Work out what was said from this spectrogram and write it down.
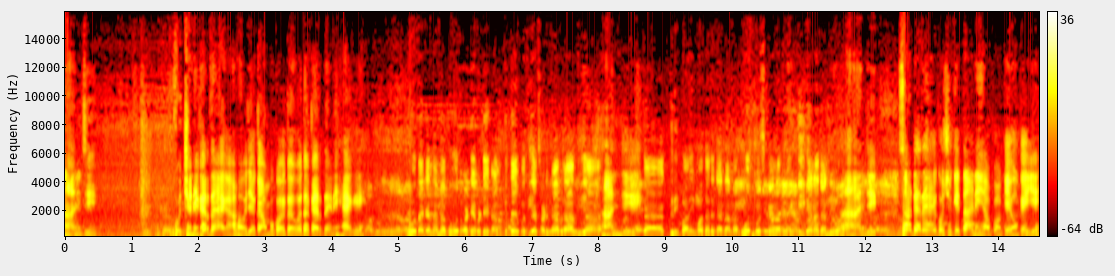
ਹਾਂਜੀ। ਕੁਛ ਨਹੀਂ ਕਰਦਾ ਹੈਗਾ ਹੋ ਜੇ ਕੰਮ ਕੋਈ ਕਹੋ ਤਾਂ ਕਰਦੇ ਨਹੀਂ ਹੈਗੇ। ਉਹ ਤਾਂ ਕਹਿੰਦਾ ਮੈਂ ਬਹੁਤ ਵੱਡੇ ਵੱਡੇ ਕੰਮ ਕੀਤੇ ਵਧੀਆ ਸੜਕਾਂ ਬਣਾਤੀਆਂ। ਹਾਂਜੀ। ਠੀਕ ਆ ਗਰੀਬਾਂ ਦੀ ਮਦਦ ਕਰਦਾ ਮੈਂ ਬਹੁਤ ਕੁਝ ਕਹਿਣਾ ਤੁਸੀਂ ਕੀ ਕਹਿਣਾ ਚਾਹੁੰਦੇ ਹੋ? ਹਾਂਜੀ। ਸਾਡਾ ਤਾਂ ਕੁਛ ਕੀਤਾ ਨਹੀਂ ਆਪਾਂ ਕਿਉਂ ਕਹੀਏ?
